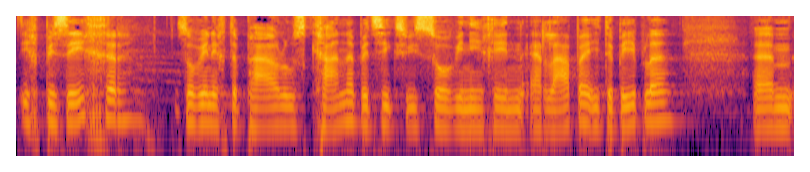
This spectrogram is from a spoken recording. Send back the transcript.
ich bin sicher, so wie ich den Paulus kenne, beziehungsweise so wie ich ihn erlebe in der Bibel, ähm,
